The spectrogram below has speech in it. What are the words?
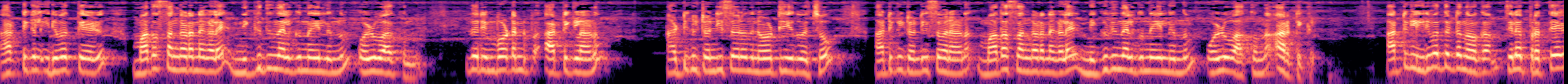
ആർട്ടിക്കിൾ ഇരുപത്തിയേഴ് മതസംഘടനകളെ നികുതി നൽകുന്നതിൽ നിന്നും ഒഴിവാക്കുന്നു. ഇതൊരു ഇമ്പോർട്ടന്റ് ആർട്ടിക്കിളാണ് ആർട്ടിക്കിൾ ട്വന്റി സെവൻ ഒന്ന് നോട്ട് ചെയ്തു വെച്ചോ. ആർട്ടിക്കിൾ ട്വന്റി സെവൻ ആണ് മതസംഘടനകളെ നികുതി നൽകുന്നതിൽ നിന്നും ഒഴിവാക്കുന്ന ആർട്ടിക്കിൾ ആർട്ടിക്കിൾ ഇരുപത്തെട്ട് നോക്കാം. ചില പ്രത്യേക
